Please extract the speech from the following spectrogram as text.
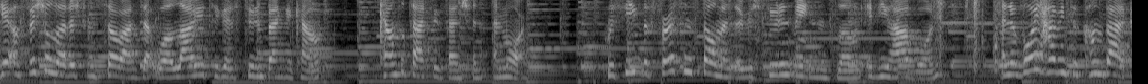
get official letters from SOAS that will allow you to get a student bank account, council tax exemption, and more. Receive the first installment of your student maintenance loan if you have one, and avoid having to come back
